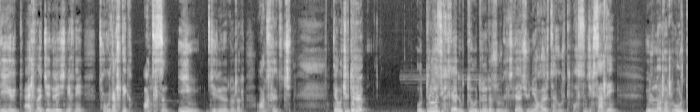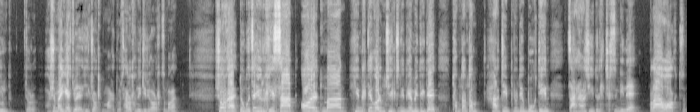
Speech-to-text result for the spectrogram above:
Y Alpha Generation-ийнхний цугларалтыг онцлсан ийм жиргэнүүд бол онцлогдож байна. Тэгээ өчигдөр өдрөөс эхлээд өтлийн өдрийн турш үргэлжлээ шөнийн 2 цаг хүртэл болсон жигсаалын ер нь бол үр дүнд зур хошин маягаарч хэлж магадгүй саруулхны жирийг оруулсан байгаа. Шуурхай дөнгөж цаа ерөнхий саад ойрд маань хэмнэлтийн горимч хилжнэ гэдгээ мэдэгдээд том том том харж ивнүүдийг бүгдийг нь заргаар шийдвэрлчихсэн гинэ. Браво гэсэн.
